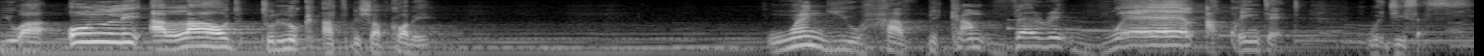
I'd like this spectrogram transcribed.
You are only allowed to look at Bishop Kobe when you have become very well acquainted with Jesus.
